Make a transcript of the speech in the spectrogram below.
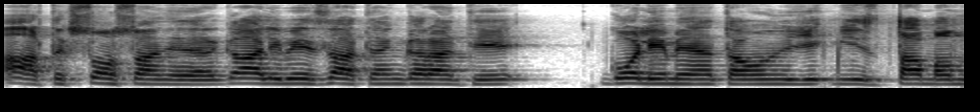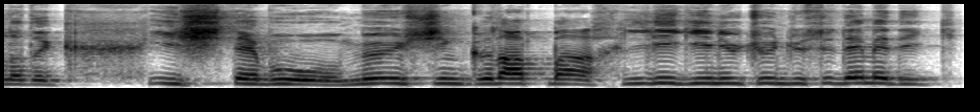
Artık son saniyeler galibiyet zaten garanti. Gol yemeden tamamlayacak mıyız? Tamamladık. İşte bu. Mönchengladbach ligin üçüncüsü demedik.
